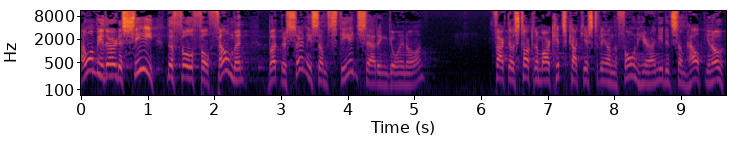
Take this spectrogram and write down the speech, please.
I won't be there to see the full fulfillment, but there's certainly some stage setting going on. In fact, I was talking to Mark Hitchcock yesterday on the phone here. I needed some help. You know,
